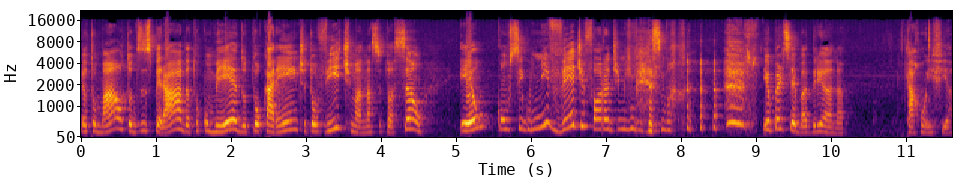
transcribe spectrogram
Eu tô mal, tô desesperada, tô com medo, tô carente, tô vítima na situação. Eu consigo me ver de fora de mim mesma. e eu percebo, Adriana, tá ruim, fia.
